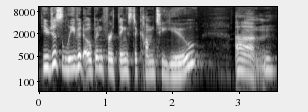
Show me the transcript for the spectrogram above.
If you just leave it open for things to come to you, um,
